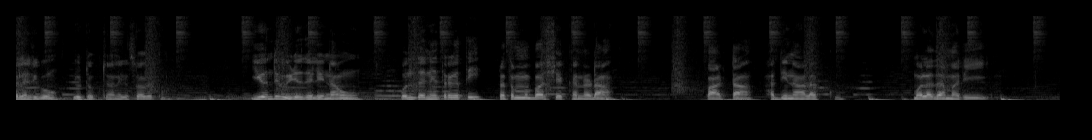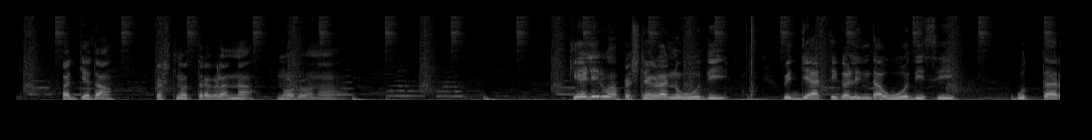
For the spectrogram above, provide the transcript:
ಎಲ್ಲರಿಗೂ ಯೂಟ್ಯೂಬ್ ಚಾನಲ್ಗೆ ಸ್ವಾಗತ. ಈ ಒಂದು ವಿಡಿಯೋದಲ್ಲಿ ನಾವು ಒಂದನೇ ತರಗತಿ ಪ್ರಥಮ ಭಾಷೆ ಕನ್ನಡ, ಪಾಠ ಹದಿನಾಲ್ಕು ಮೊಲದ ಮರಿ ಪದ್ಯದ ಪ್ರಶ್ನೋತ್ತರಗಳನ್ನು ನೋಡೋಣ. ಕೇಳಿರುವ ಪ್ರಶ್ನೆಗಳನ್ನು ಓದಿ, ವಿದ್ಯಾರ್ಥಿಗಳಿಂದ ಓದಿಸಿ, ಉತ್ತರ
